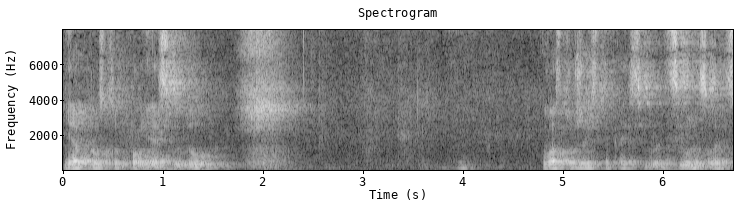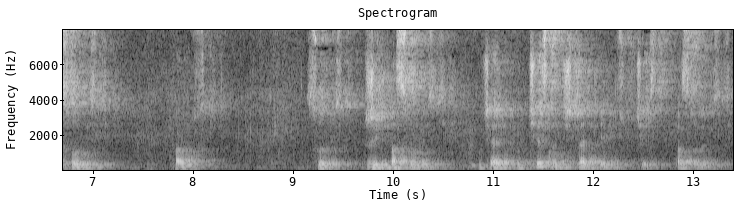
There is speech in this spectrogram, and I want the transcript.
я просто выполняю свой долг. У вас тоже есть такая сила. Эта сила называется совесть по-русски. Совесть. Жить по совести. Начать вот, честно читать лекцию, честно, по совести.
